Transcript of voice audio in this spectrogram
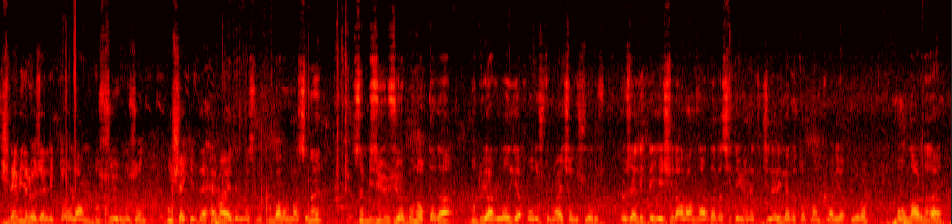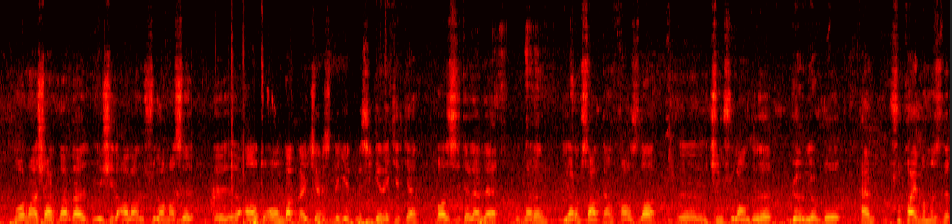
içilebilir özellikte olan bu suyumuzun bu şekilde heba edilmesini, kullanılmasını bizi üzüyor. Bu noktada bu duyarlılığı ya- oluşturmaya çalışıyoruz. Özellikle yeşil alanlarda da site yöneticileriyle de toplantılar yapıyorum. Onlarda da normal şartlarda yeşil alan sulaması e, 6-10 dakika içerisinde yetmesi gerekirken bazı sitelerde bunların yarım saatten fazla e, çim sulandığı görülüyor. Bu hem su kaybımızdır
